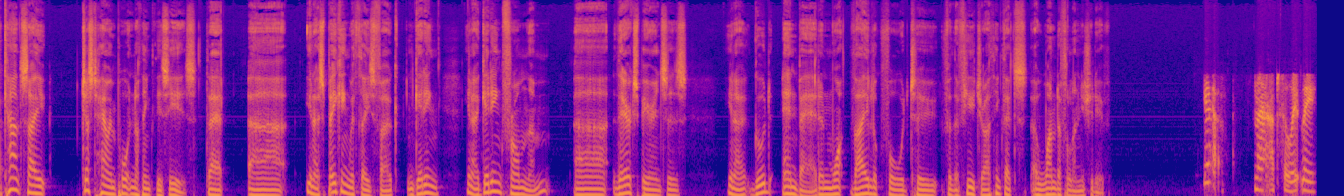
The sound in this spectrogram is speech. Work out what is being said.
can't say just how important I think this is. That uh, you know, speaking with these folk and getting you know getting from them uh, their experiences, you know, good and bad, and what they look forward to for the future. I think that's a wonderful initiative. Yeah, no, absolutely.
